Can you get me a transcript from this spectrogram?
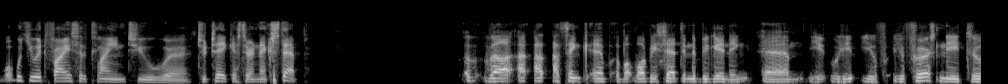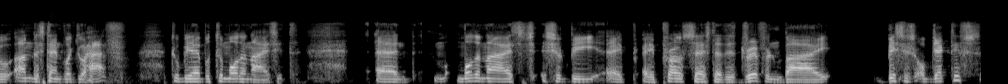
what would you advise that client to uh, to take as their next step? Uh, well, I, I think uh, what we said in the beginning, um, you, you, you first need to understand what you have to be able to modernize it and modernize should be a, a process that is driven by business objectives,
